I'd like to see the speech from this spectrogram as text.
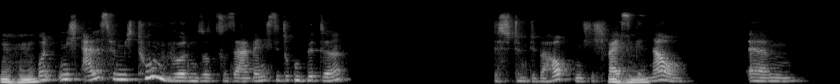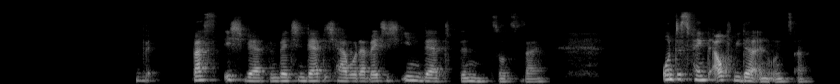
Mhm. und nicht alles für mich tun würden, sozusagen, wenn ich sie darum bitte. Das stimmt überhaupt nicht. Ich weiß Mhm. genau, ähm, was ich wert bin, welchen Wert ich habe oder welchen ich ihnen wert bin, sozusagen. Und es fängt auch wieder in uns an.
